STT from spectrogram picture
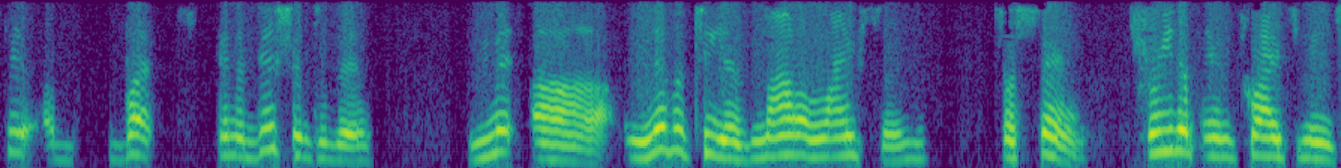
Spirit, but in addition to this, uh, liberty is not a license for sin. Freedom in Christ means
